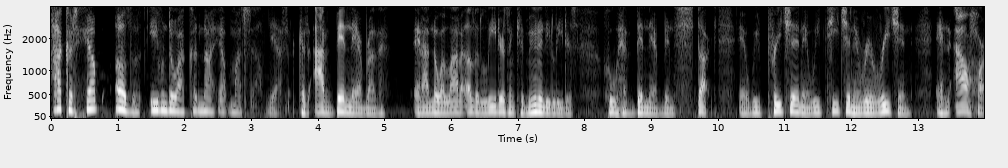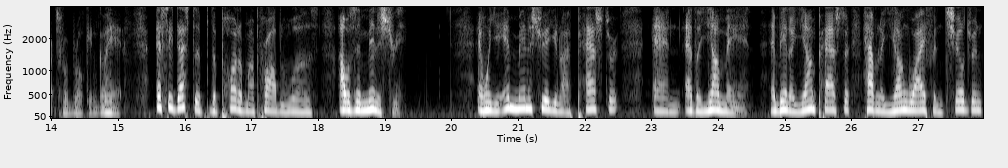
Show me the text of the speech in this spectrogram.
I could help others even though I could not help myself. Yes, because I've been there, brother. And I know a lot of other leaders and community leaders who have been there, been stuck. And we preaching and we teaching and we're reaching and our hearts were broken. Go ahead. And see, that's the, the part of my problem was I was in ministry. And when you're in ministry, you know, I pastored and as a young man and being a young pastor, having a young wife and children,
